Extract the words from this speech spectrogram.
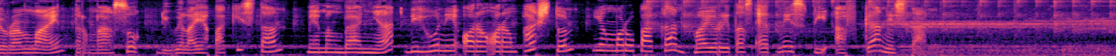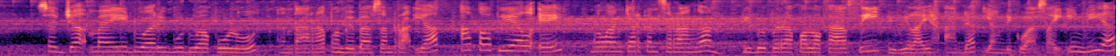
Joran Line termasuk di wilayah Pakistan memang banyak dihuni orang-orang Pashtun yang merupakan mayoritas etnis di Afghanistan. Sejak Mei 2020, Tentara Pembebasan Rakyat atau PLA melancarkan serangan di beberapa lokasi di wilayah adat yang dikuasai India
